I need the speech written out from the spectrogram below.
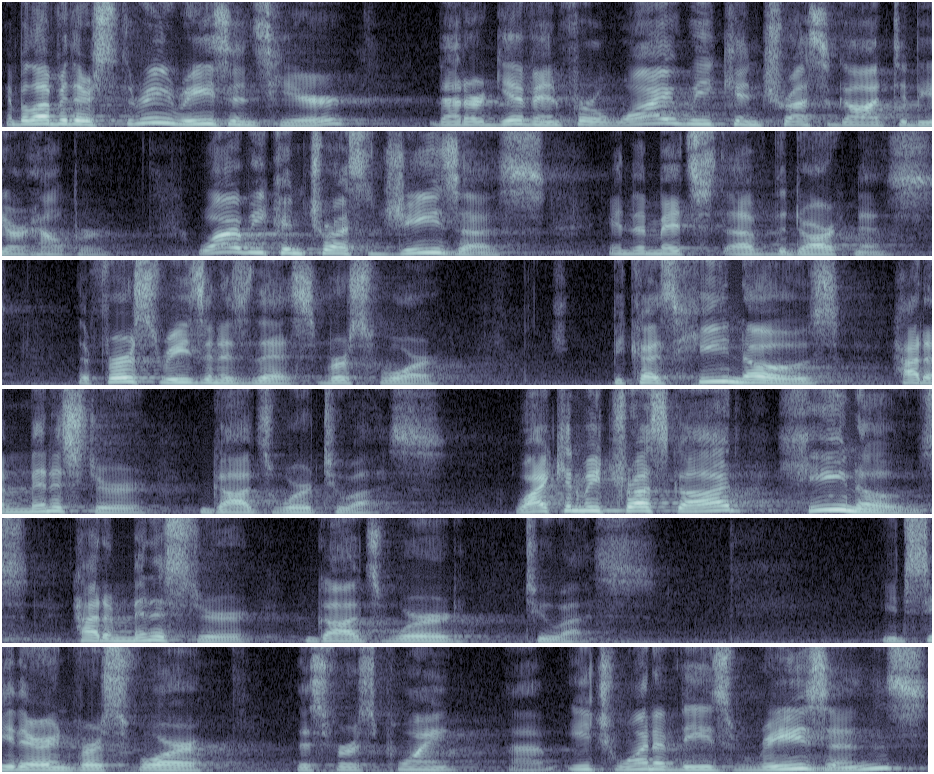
And beloved, there's three reasons here that are given for why we can trust God to be our helper, why we can trust Jesus in the midst of the darkness. The first reason is this, verse 4 because he knows how to minister God's word to us. Why can we trust God? He knows how to minister God's word to us. You'd see there in verse 4, this first point, uh, each one of these reasons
